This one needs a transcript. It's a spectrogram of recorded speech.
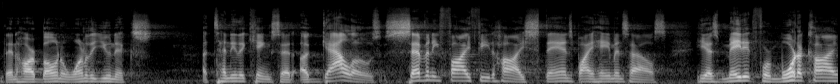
Then Harbona, one of the eunuchs attending the king, said, A gallows 75 feet high stands by Haman's house. He has made it for Mordecai,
